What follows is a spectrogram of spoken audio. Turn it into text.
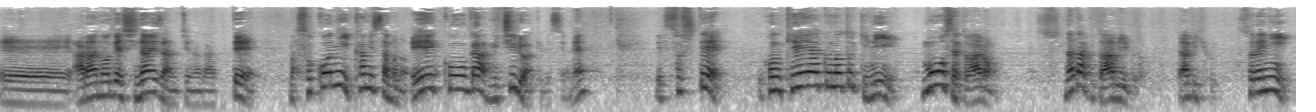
えー荒野でシナイ山っていうのがあって、まあ、そこに神様の栄光が満ちるわけですよね。そしてこの契約の時にモーセとアロンナダブとアビブアビフそれに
